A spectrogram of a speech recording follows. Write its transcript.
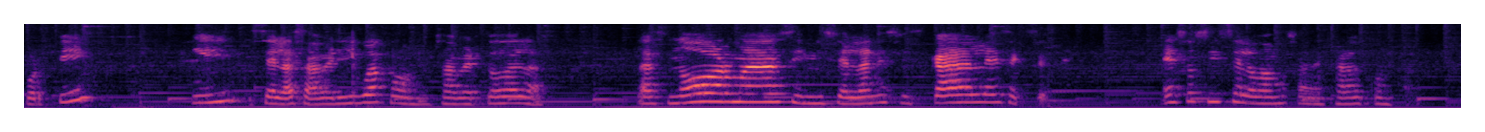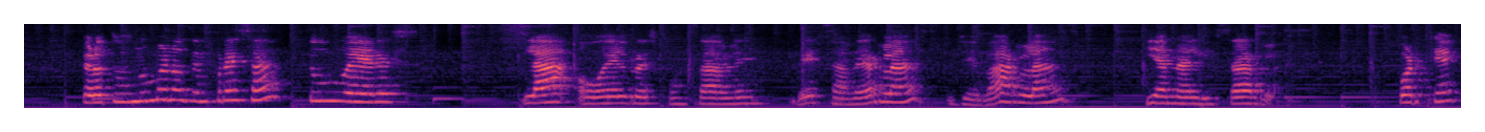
por ti y se las averigua con saber todas las, normas y misceláneas fiscales, etc. Eso sí se lo vamos a dejar al contador. Pero tus números de empresa, tú eres la o el responsable de saberlas, llevarlas y analizarlas. Porque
